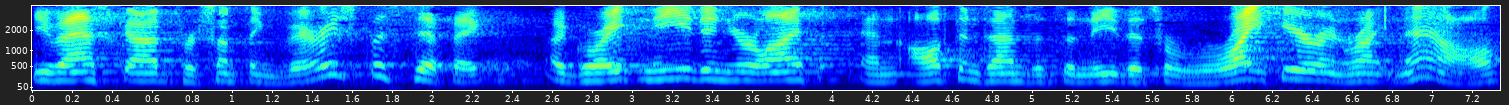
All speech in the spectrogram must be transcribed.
You've asked God for something very specific, a great need in your life, and oftentimes it's a need that's right here and right now,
